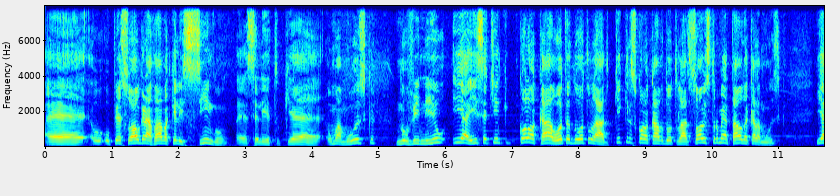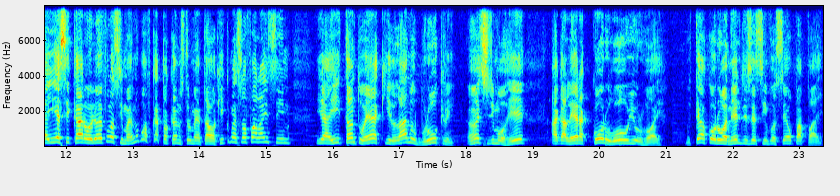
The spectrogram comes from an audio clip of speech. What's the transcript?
é, o, o pessoal gravava aquele single, é, Celito, que é uma música no vinil e aí você tinha que colocar a outra do outro lado. O que, que eles colocavam do outro lado? Só o instrumental daquela música. E aí esse cara olhou e falou assim, mas eu não vou ficar tocando instrumental aqui, começou a falar em cima. E aí, tanto é que lá no Brooklyn, antes de morrer, a galera coroou o Yurroy. Tem a coroa nele e diz assim, você é o papai.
